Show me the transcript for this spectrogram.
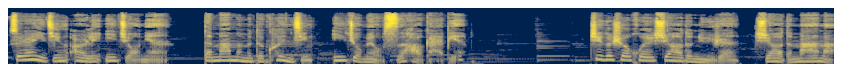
虽然已经二零一九年，但妈妈们的困境依旧没有丝毫改变。这个社会需要的女人，需要的妈妈，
